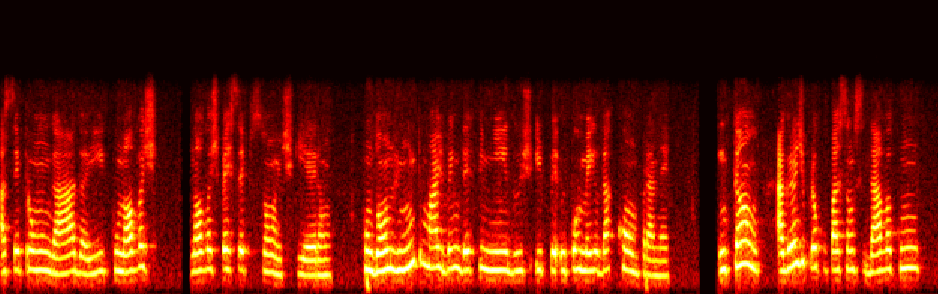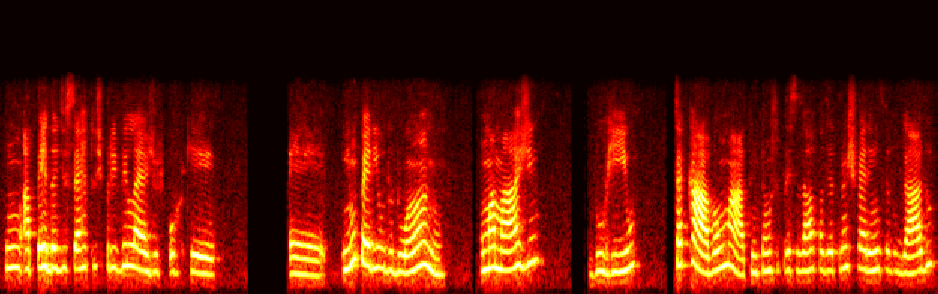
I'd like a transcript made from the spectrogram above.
a ser promulgada aí com novas novas percepções que eram com donos muito mais bem definidos e, por meio da compra, né? Então, a grande preocupação se dava com, com a perda de certos privilégios, porque é, em um período do ano uma margem do rio secava o mato, então se precisava fazer transferência do gado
